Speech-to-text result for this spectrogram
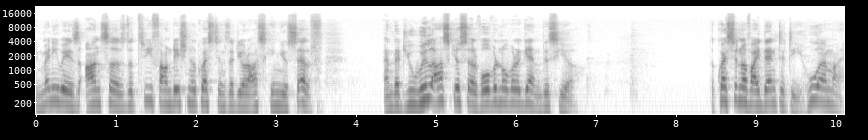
in many ways answers the three foundational questions that you're asking yourself and that you will ask yourself over and over again this year. The question of identity who am I?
